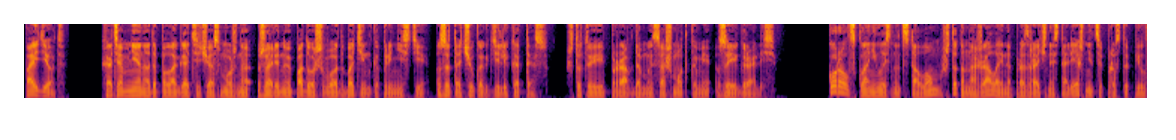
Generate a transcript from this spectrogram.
Пойдет. Хотя мне, надо полагать, сейчас можно жареную подошву от ботинка принести. Заточу как деликатес. Что-то и правда мы со шмотками заигрались. Корал склонилась над столом, что-то нажала, и на прозрачной столешнице проступил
